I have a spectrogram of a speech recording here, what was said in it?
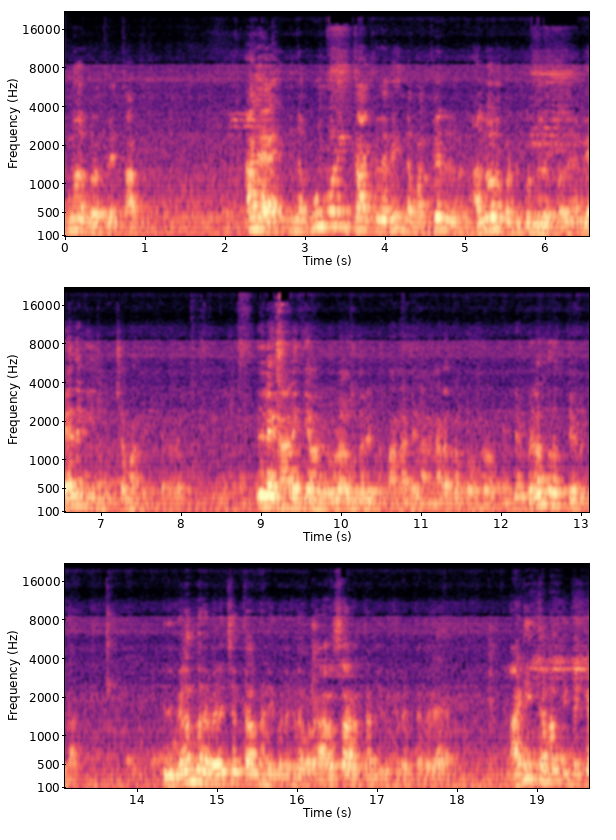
இன்னொரு புறத்திலே தாக்குதல். ஆக இந்த மும்முனை தாக்குதலை இந்த மக்கள் அல்லோலப்பட்டு கொண்டிருப்பது வேதனையின் உச்சமாக இருக்கிறது. இதில் நாளைக்கு அவர்கள் உலக முதலீட்டு மாநாட்டை நாங்கள் நடத்த போகிறோம் என்று விளம்பரம் தேடுகிறார். இது விளம்பர வெளிச்சத்தால் நடைபெறுகிற ஒரு அரசாகத்தான் இருக்கிறது தவிர அடித்தளம் இன்றைக்கு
